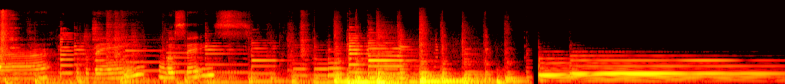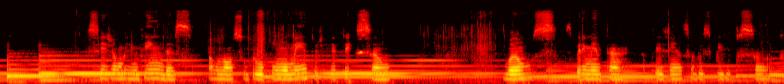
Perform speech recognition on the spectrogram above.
Olá, tudo bem com vocês. Sejam bem-vindas ao nosso grupo Momento de Reflexão. Vamos experimentar a presença do Espírito Santo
